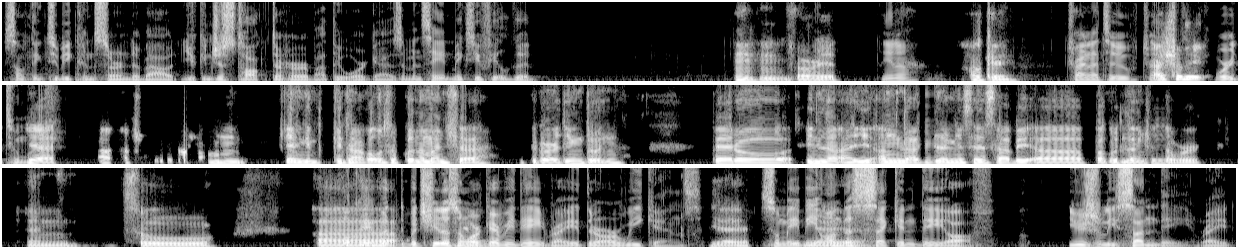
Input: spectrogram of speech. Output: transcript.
something to be concerned about. You can just talk to her about the orgasm and say it makes you feel good. Mhm. All right. You know, Okay. try not to try Actually, not to worry too much. yeah. Uh, um, yun, kin- kinakausap ko naman siya regarding dun. Pero, yun lang, ay- ang lagi lang niya sinasabi, uh, pagod lang siya sa work. And so, uh, Okay, but but she doesn't work every day, right? There are weekends. yeah, So maybe Yeah, on the second day off, usually Sunday, right?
